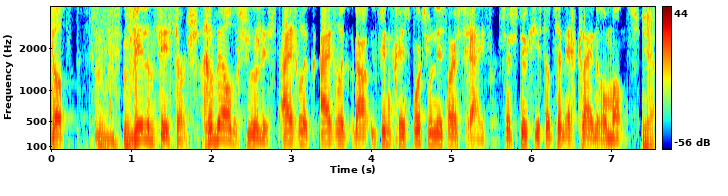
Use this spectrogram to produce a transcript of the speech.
Dat Willem Vissers, geweldig journalist. Eigenlijk, eigenlijk, nou, ik vind het geen sportjournalist, maar een schrijver. Zijn stukjes, dat zijn echt kleine romans. Ja,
